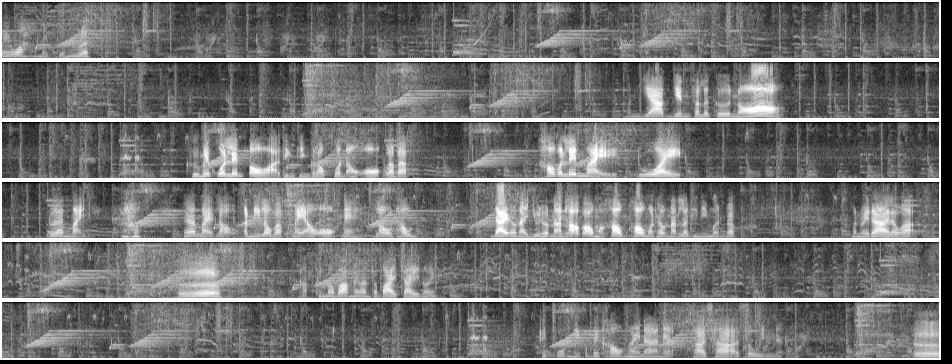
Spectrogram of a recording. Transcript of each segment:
ไหมวะไม่คุ้มเลยมันยากเย็นซะเหลือเกินเนาะคือไม่ควรเล่นต่ออะจริงๆเราควรเอาออกแล้วแบบ เข้ามาเล่นใหม่ด้วยื่อนใหม่เรา อันนี้เราแบบไม่เอาออกไง เราเท่าได้เท่าไหนอยู่เท่านั้นแล้วก็เอามาเข้าเข้ามาเท่านั้นแล้วทีนี้เหมือนแบบ มันไม่ได้แล้วอะเออ กลับขึ้นมาบ้างให้มันสบายใจหน่อย ไอ้พวกนี้ก็ไม่เข้าให้นะเนี่ยราชาอัศวินเนี่ย เออ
